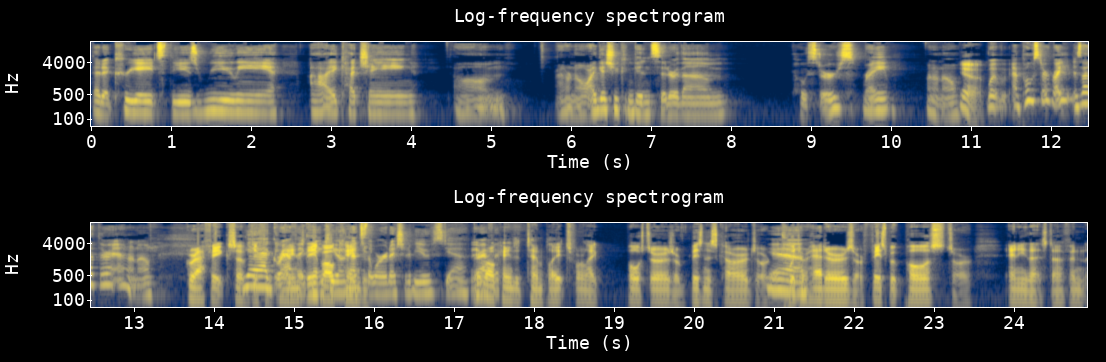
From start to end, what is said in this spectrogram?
that it creates these really eye catching, um, I don't know, I guess you can consider them posters, right? I don't know. Yeah. What, a poster, right? Is that the right? I don't know. Graphics of Yeah, different graphic. kinds. They have all you. kinds That's of the word I should have used. Yeah. They have all kinds of templates for like posters or business cards or Yeah. Twitter headers or Facebook posts or any of that stuff. And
